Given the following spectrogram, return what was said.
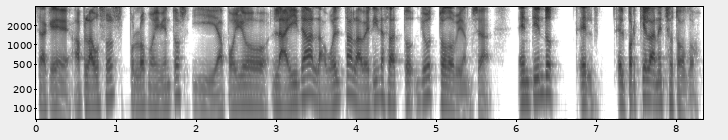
O sea que aplausos por los movimientos y apoyo la ida, la vuelta, la venida, o sea, yo todo bien. O sea, entiendo el, el por qué lo han hecho todo.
